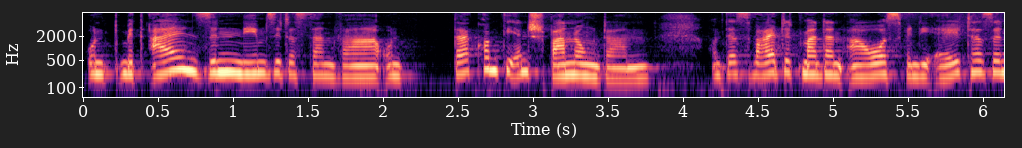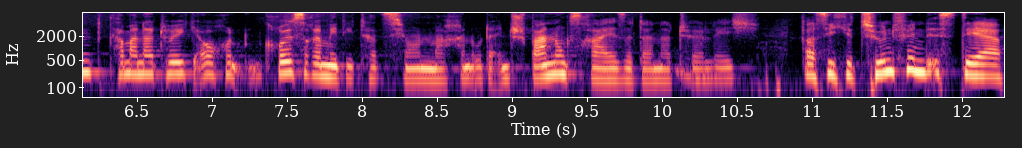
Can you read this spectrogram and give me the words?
und mit allen Sinnen nehmen sie das dann wahr und da kommt die Entspannung dann. Und das weitet man dann aus. Wenn die älter sind, kann man natürlich auch eine größere Meditation machen oder Entspannungsreise dann natürlich. Was ich jetzt schön finde, ist der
